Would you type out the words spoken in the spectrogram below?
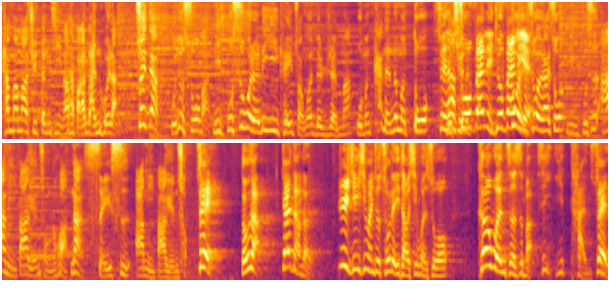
他妈妈去登记，然后他把他拦回来。所以这样我就说嘛，你不是为了利益可以转弯的人吗？我们看了那么多，所以他说翻脸就翻脸。对，所以来说你不是阿米巴原虫的话，那谁是阿米巴原虫？对，董事长该讲的。日经新闻就出了一条新闻说，柯文哲是吧，是以坦率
